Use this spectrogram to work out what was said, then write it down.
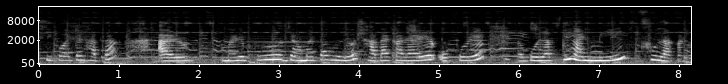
থ্রি কোয়ার্টার হাতা, আর মানে পুরো জামাটা হলো সাদা কালারের ওপরে গোলাপি আর নীল ফুল আঁকানো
